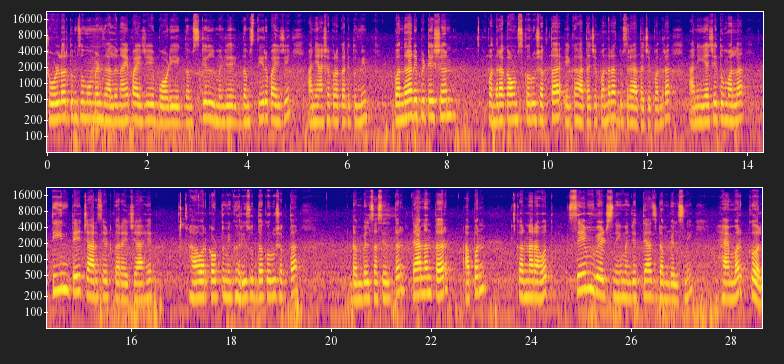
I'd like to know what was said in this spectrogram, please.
शोल्डर तुमचं मुवमेंट झालं नाही पाहिजे. बॉडी एकदम स्टील म्हणजे एकदम स्थिर पाहिजे. आणि अशा प्रकारे तुम्ही पंधरा रिपिटेशन पंधरा काउंट्स करू शकता. एका हाताचे पंधरा दुसऱ्या हाताचे पंधरा. आणि याचे तुम्हाला तीन ते चार सेट करायचे आहेत. हा वर्कआउट तुम्ही घरीसुद्धा करू शकता. डंबेल्स असेल तर. त्यानंतर आपण करणार आहोत सेम वेट्सनी म्हणजे त्याच डंबेल्सनी हॅमर कल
